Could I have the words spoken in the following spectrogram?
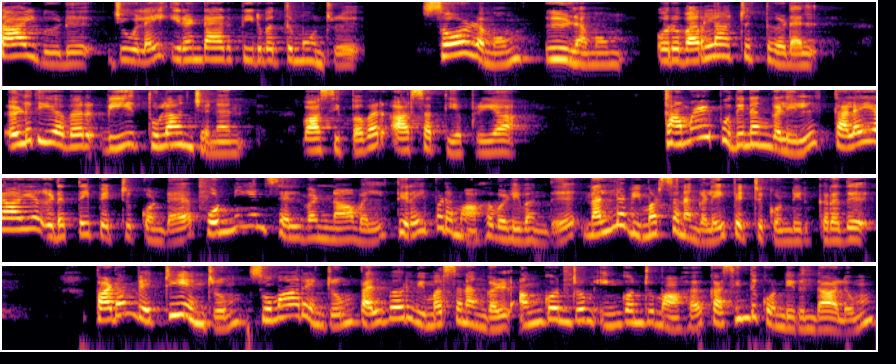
தாய் வீடு ஜூலை இரண்டாயிரத்தி இருபத்தி மூன்று. சோழமும் ஈழமும் ஒரு வரலாற்று தேடல். எழுதியவர் வி. துலாஞ்சனன். வாசிப்பவர் ஆர். சத்யபிரியா தமிழ் புதினங்களில் தலையாய இடத்தை பெற்றுக்கொண்ட பொன்னியின் செல்வன் நாவல் திரைப்படமாக வெளிவந்து நல்ல விமர்சனங்களை பெற்றுக்கொண்டிருக்கிறது படம் வெற்றி என்றும் சுமார் என்றும் பல்வேறு விமர்சனங்கள் அங்கொன்றும் இங்கொன்றுமாக கசிந்து கொண்டிருந்தாலும்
